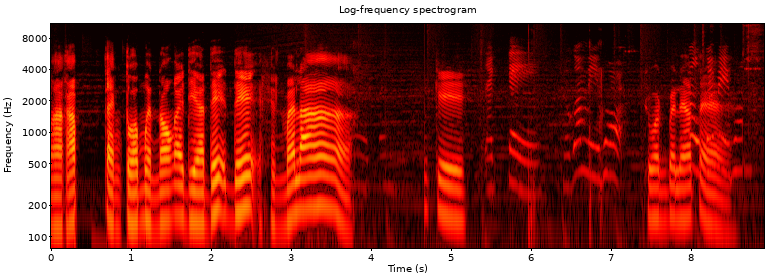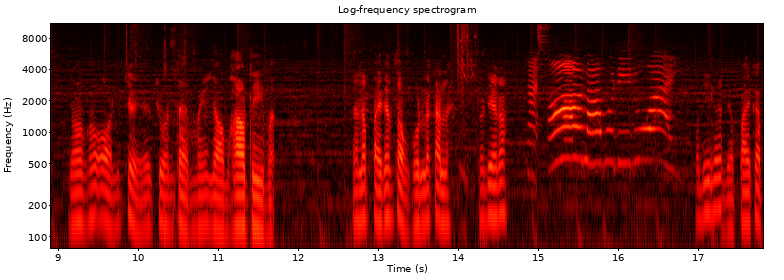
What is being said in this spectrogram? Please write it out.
มาครับ แต่งตัวเหมือนน้องไอเดียเดะเดะเห็นไหมล่ะเกแต่เก๋หนูก็มีพ่อชวนไปแล้วแต่หนูก็มีพ่อน้องเขาอ่อนเฉยชวนแต่ไม่ยอมเข้าทีมอะงั้นเราไปกันสองคนแล้วกันเลยน้องเดียเนาะ วยพอดีเลยเดี๋ยวไปกับ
